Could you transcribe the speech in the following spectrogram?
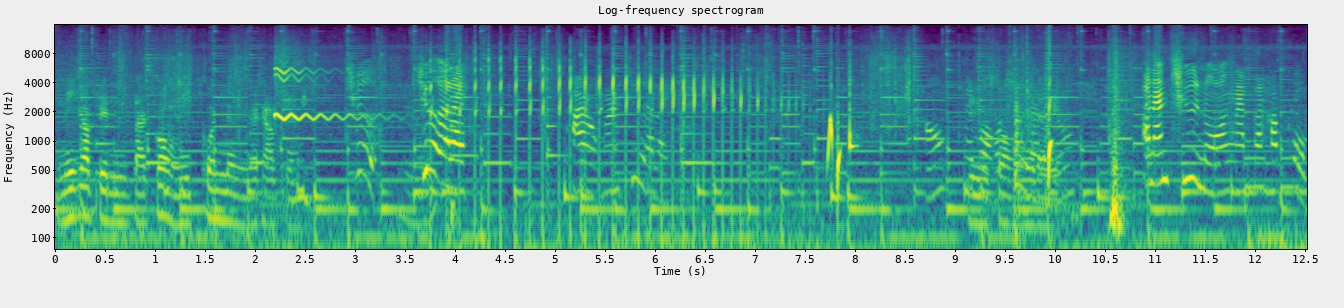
อันนี้ก็เป็นตากล้องอีกคนหนึ่งนะครับผมชื่อ ชื่ออะไรพายออกมาชื่ออะไรเขาไม่บอกว่าชื่ออะไรเนอะอันนั้นชื่อน้องนั้นนะครับผม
